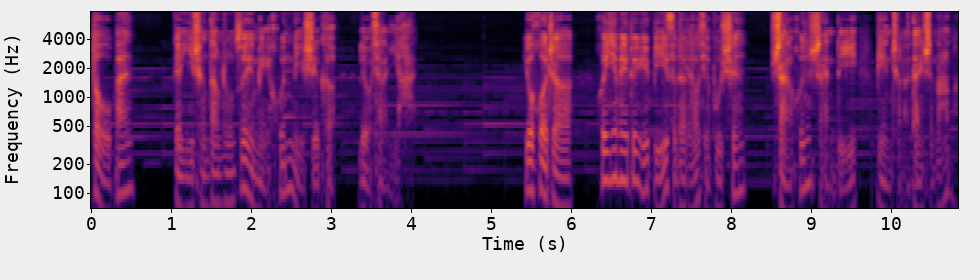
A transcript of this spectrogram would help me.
痘斑，跟一生当中最美婚礼时刻留下了遗憾。又或者会因为对于彼此的了解不深，闪婚闪离，变成了单身妈妈。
